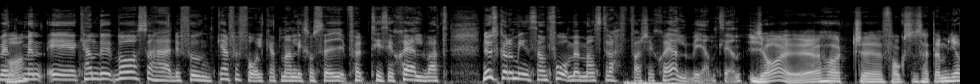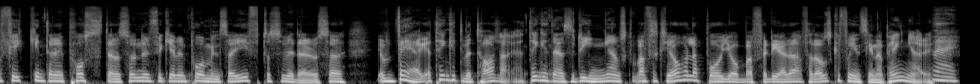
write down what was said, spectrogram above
Men, Ja. men eh, kan det vara så här det funkar för folk, att man liksom säger för, till sig själv att nu ska de minsann få, men man straffar sig själv egentligen? Ja, jag har hört eh, folk som sagt att jag fick inte det i posten och så nu fick jag min påminnelseavgift och så vidare. Och så, jag vägrar, jag tänker inte betala. Jag tänker inte ens ringa. Varför ska jag hålla på och jobba för deras, för att de ska få in sina pengar? Nej.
